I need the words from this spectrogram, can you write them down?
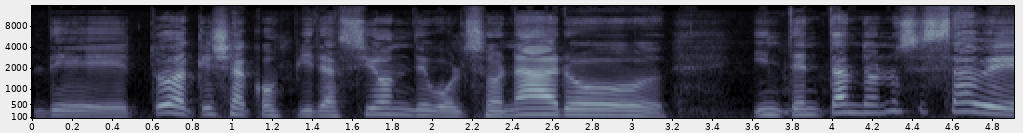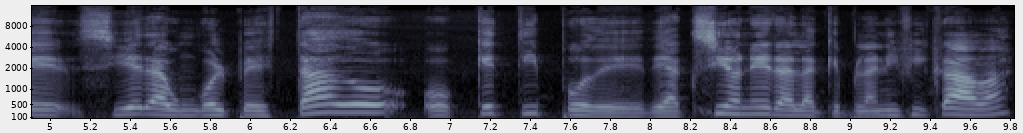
de toda aquella conspiración de Bolsonaro, intentando, no se sabe si era un golpe de Estado o qué tipo de, acción era la que planificaba,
